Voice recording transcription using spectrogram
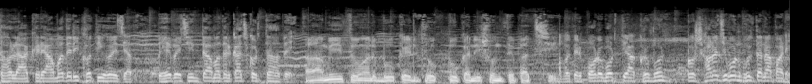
তাহলে আখেরে আমাদেরই ক্ষতি হয়ে যাবে। ভেবে চিন্তে আমাদের কাজ করতে হবে। আমি তোমার বুকের ধুকপুকানি শুনতে পাচ্ছি। আমাদের পরবর্তী আক্রমণ ও সারা জীবন ভুলতে না পারে।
